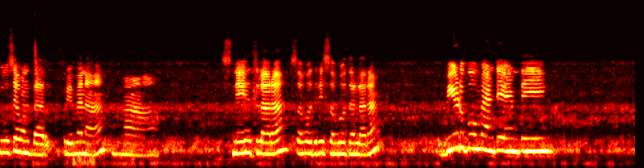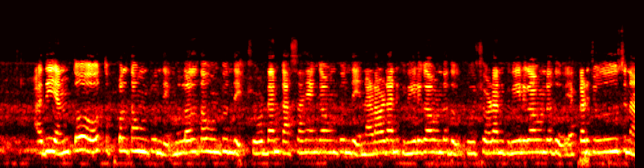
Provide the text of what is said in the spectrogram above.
చూసే ఉంటారు. ప్రియమైన మా స్నేహితులారా సహోదరి సహోదరులారా బీడు భూమి అంటే ఏంటి? అది ఎంతో తుప్పలతో ఉంటుంది ముళ్ళలతో ఉంటుంది చూడడానికి అసహ్యంగా ఉంటుంది నడవడానికి వీలుగా ఉండదు కూర్చోవడానికి వీలుగా ఉండదు ఎక్కడ చూసినా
